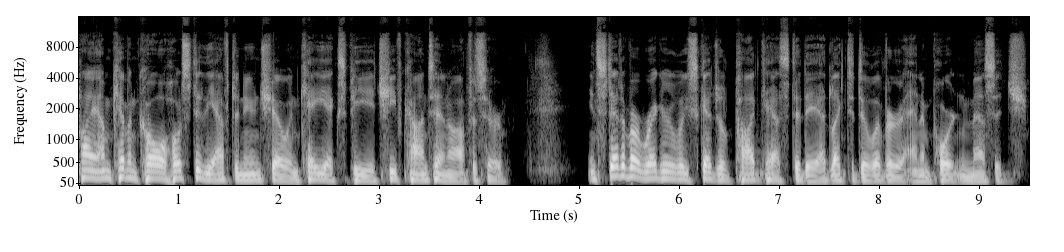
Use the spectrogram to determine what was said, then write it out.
Hi, I'm Kevin Cole, host of the afternoon show and KEXP Chief Content Officer. Instead of our regularly scheduled podcast today, I'd like to deliver an important message.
